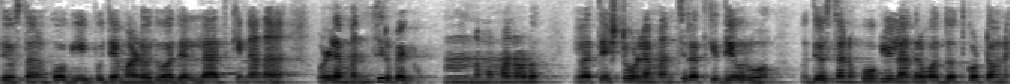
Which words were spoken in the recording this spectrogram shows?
ದೇವಸ್ಥಾನಕ್ಕೆ ಹೋಗಿ ಪೂಜೆ ಮಾಡೋದು ಅದೆಲ್ಲ ಅದಕ್ಕಿನ್ನ ಒಳ್ಳೆ ಮನಸ್ಸಿರಬೇಕು ಹ್ಞೂ ನಮ್ಮಮ್ಮ ನೋಡು ಇವತ್ತೆಷ್ಟು ಒಳ್ಳೆ ಮನಸ್ಸಿರೋದಕ್ಕೆ ದೇವರು ದೇವಸ್ಥಾನಕ್ಕೆ ಹೋಗಲಿಲ್ಲ ಅಂದ್ರೆ ಒದ್ದೊತ್ತು ಕೊಟ್ಟವನೆ.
